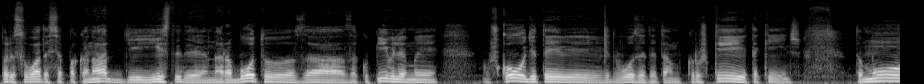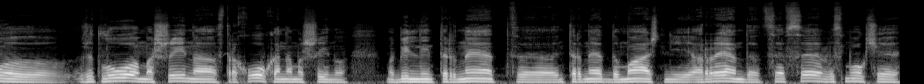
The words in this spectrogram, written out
пересуватися по Канаді, їздити на роботу за закупівлями, в школу дітей відвозити, там, кружки і таке інше. Тому е, житло, машина, страховка на машину, мобільний інтернет, е, інтернет домашній, оренда це все висмокчує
